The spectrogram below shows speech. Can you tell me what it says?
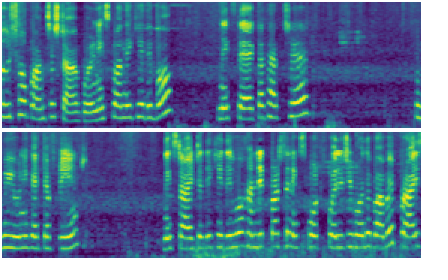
দুশো পঞ্চাশ টাকা করে। নেক্সট ওয়ান দেখিয়ে দেবো। নেক্সট একটা থাকছে, খুবই ইউনিক একটা প্রিন্ট নেক্সট আরেকটা দেখিয়ে দেবো হান্ড্রেড পার্সেন্ট এক্সপোর্ট কোয়ালিটির মধ্যে পাবে। প্রাইস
